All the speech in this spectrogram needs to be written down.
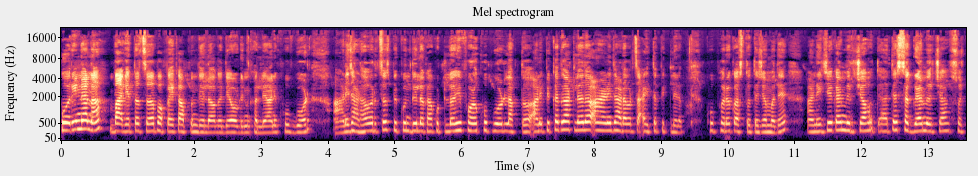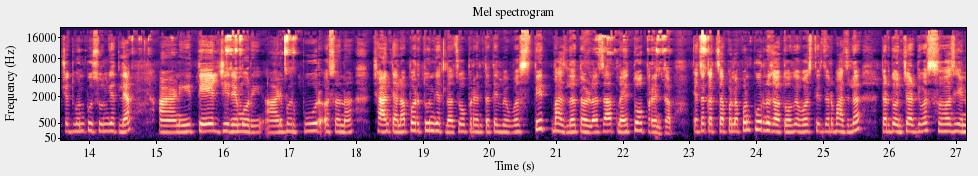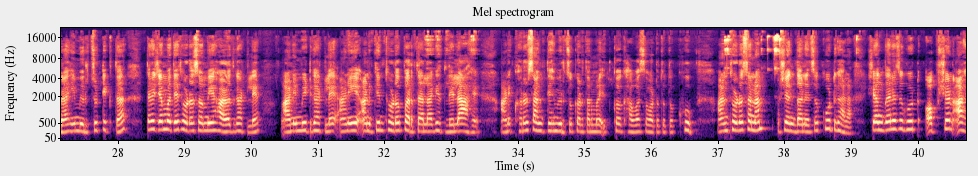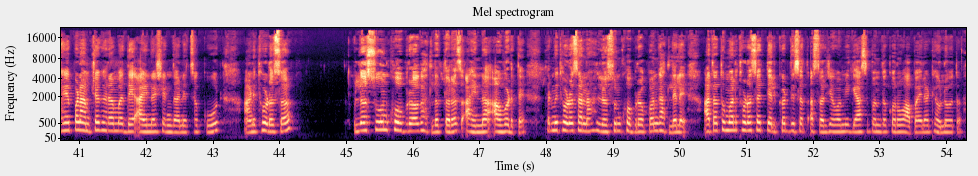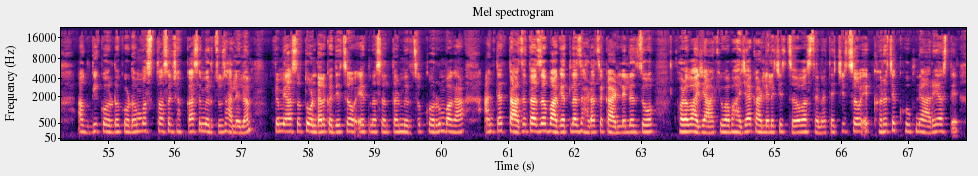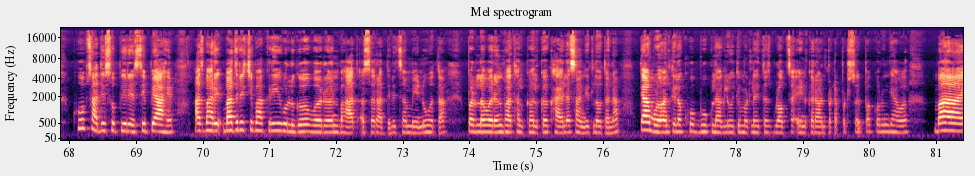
पोरींना ना बागेतच पपई कापून दिलं अगदी आवडीन खाल्ले आणि खूप गोड. आणि झाडावरच पिकून दिलं का कुठलंही फळ खूप गोड लागतं. आणि पिकत घातलेलं आणि झाडावरचं आयतं पिकलेलं. खूप फरक असतो त्याच्यामध्ये. आणि जे काय मिरच्या होत्या त्या सगळ्या मिरच्या स्वच्छ धुवून पुसून घेतल्या. आणि तेल जिरे मोरी आणि भरपूर असं ना छान त्याला परतून घेतलं. जोपर्यंत ते व्यवस्थित भाजलं तळलं जात नाही तोपर्यंत. त्याचा कच्चापणा पण पूर्ण जातो. व्यवस्थित जर भाजलं तर दोन चार दिवस सहज हे ना ही मिरचू टिकतं. तर ह्याच्यामध्ये थोडंसं मी हळद घातले आणि मीठ घातले आणि आणखीन थोडं परतायला घेतलेलं आहे. आणि खरं सांगते हे मिरचू करताना मला इतकं खावंसं वाटत होतं खूप. आणि थोडंसं ना शेंगदाण्याचं कूट घाला. शेंगदाण्याचं कूट ऑप्शन आहे पण आमच्या घरामध्ये आईनं शेंगदाण्याचं कूट आणि थोडंसं लसूण खोबरं घातलं तरच आईंना आवडतंय. तर मी थोडंसं ना लसूण खोबरं पण घातलेलं आहे. आता तुम्हाला थोडंसं तेलकट दिसत असेल जेव्हा मी गॅस बंद करून वापायला ठेवलं होतं अगदी कोरडं कोरडं मस्त असं झक्कास मिरचू झालेलं. तुम्ही असं तोंडाला कधी चव येत नसेल तर मिरचू करून बघा. आणि त्यात ताजं ताजं बागेतला झाडाचं काढलेलं जो फळभाज्या किंवा भाज्या काढलेल्याची चव असते ना त्याची चव एक खरंच एक खूप न्यारे असते. खूप साधी सोपी रेसिपी आहे. आज भारी बाजरीची भाकरी हुलगं वरण भात असं रात्रीचा मेनू होता. परलं वरण भात हलकं हलकं खायला सांगितलं होतं ना त्यामुळं आणि तिला खूप भूक लागली होती. म्हटलं इथंच ब्लॉगचा एंड करावा आणि पटापट स्वयंपाक करून घ्यावं. बाय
